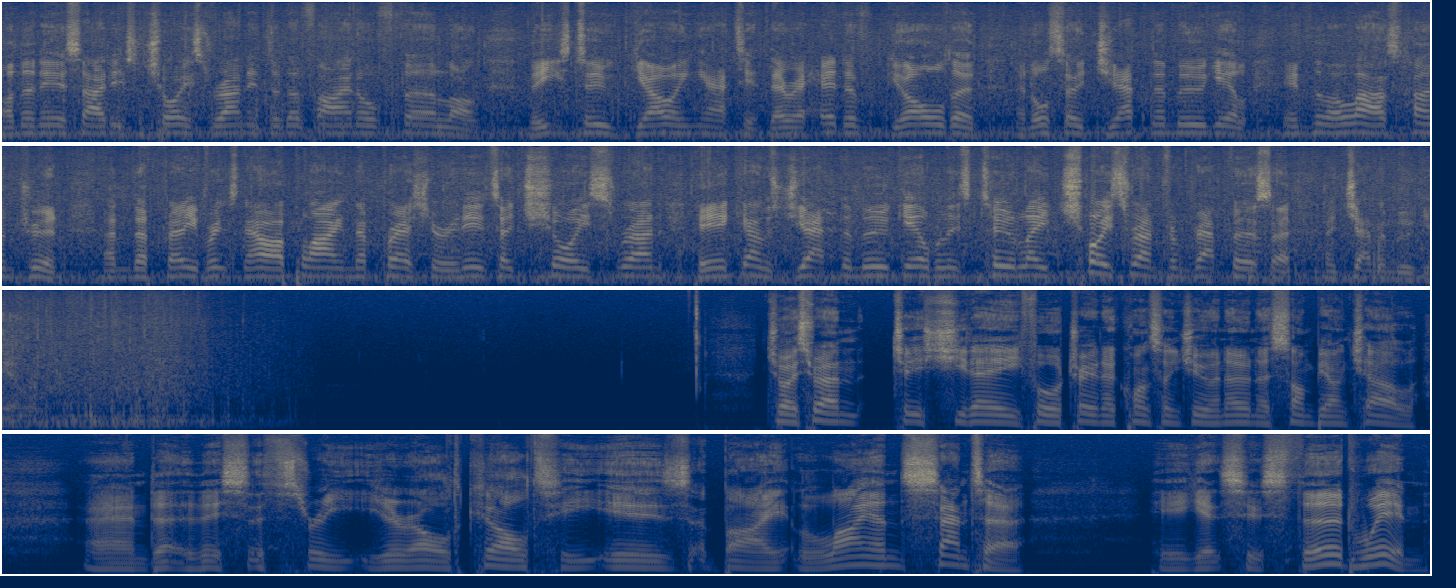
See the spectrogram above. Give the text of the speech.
On the near side, it's Choice Run into the final furlong. These two going at it. They're ahead of Golden and also Jatna Mugil into the last hundred. And the favourites now applying the pressure. It is a choice run. Here comes Jack the Mugil, but it's too late. Choice run from Rapversa and Jack Mugil. Choice run today for trainer Kwon Sung Ju and owner Song Byung Chul. And uh, this three-year-old colt, he is by Lion Santa. He gets his third win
